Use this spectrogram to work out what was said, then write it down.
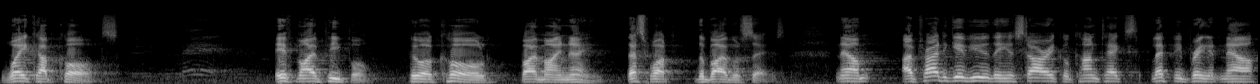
wake up calls. If my people who are called by my name. That's what the Bible says. Now, I've tried to give you the historical context. Let me bring it now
